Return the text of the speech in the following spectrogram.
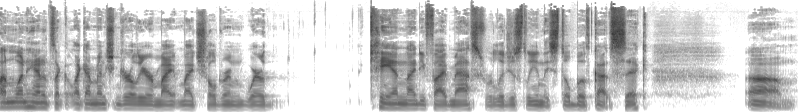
On one hand, it's like like I mentioned earlier, my my children wear KN95 masks religiously, and they still both got sick. Um.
